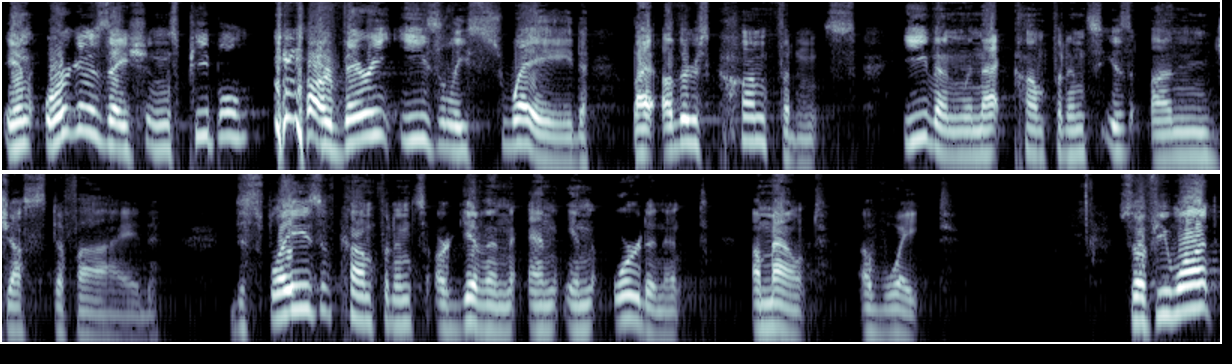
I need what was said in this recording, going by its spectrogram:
In organizations, people are very easily swayed by others' confidence, even when that confidence is unjustified. Displays of confidence are given an inordinate amount of weight. So if you want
